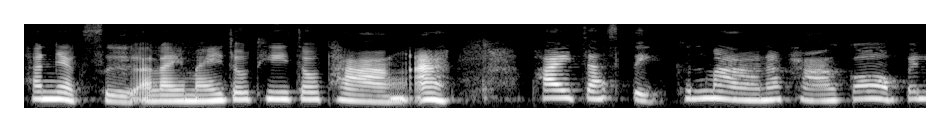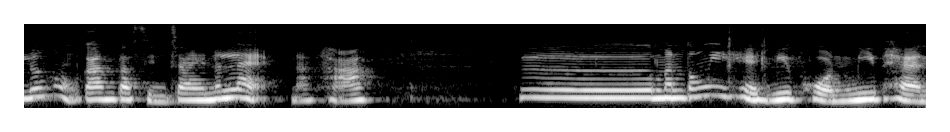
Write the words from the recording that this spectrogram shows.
ท่านอยากสื่ออะไรไหมเจ้าที่เจ้าทางอะไพ่จัสติกขึ้นมานะคะ ก็เป็นเรื่องของการตัดสินใจนั่นแหละนะคะ คือมันต้องมีเหตุมีผลมีแผน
